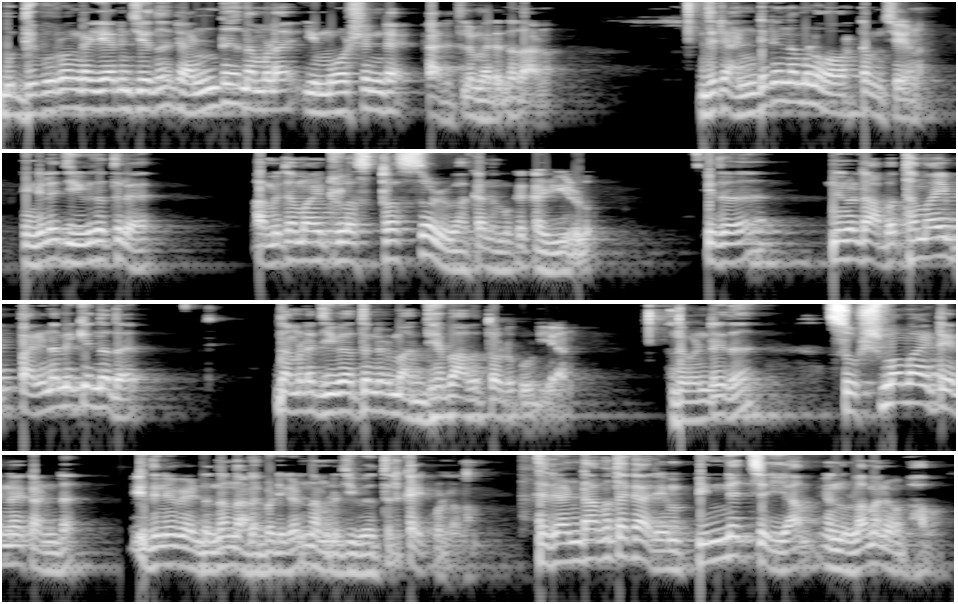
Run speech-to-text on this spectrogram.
ബുദ്ധിപൂർവം കൈകാര്യം ചെയ്യുന്നത് രണ്ട് നമ്മുടെ ഇമോഷന്റെ കാര്യത്തിൽ വരുന്നതാണ്. ഇത് രണ്ടിനും നമ്മൾ ഓവർകം ചെയ്യണം. എങ്കിലേ ജീവിതത്തിൽ അമിതമായിട്ടുള്ള സ്ട്രെസ് ഒഴിവാക്കാൻ നമുക്ക് കഴിയുള്ളൂ. ഇത് നിങ്ങളുടെ അബദ്ധമായി പരിണമിക്കുന്നത് നമ്മുടെ ജീവിതത്തിന്റെ ഒരു മധ്യഭാഗത്തോടു കൂടിയാണ്. അതുകൊണ്ട് ഇത് സൂക്ഷ്മമായിട്ട് തന്നെ കണ്ട് ഇതിന് വേണ്ടുന്ന നടപടികൾ നമ്മുടെ ജീവിതത്തിൽ കൈക്കൊള്ളണം. രണ്ടാമത്തെ കാര്യം പിന്നെ ചെയ്യാം എന്നുള്ള മനോഭാവം.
